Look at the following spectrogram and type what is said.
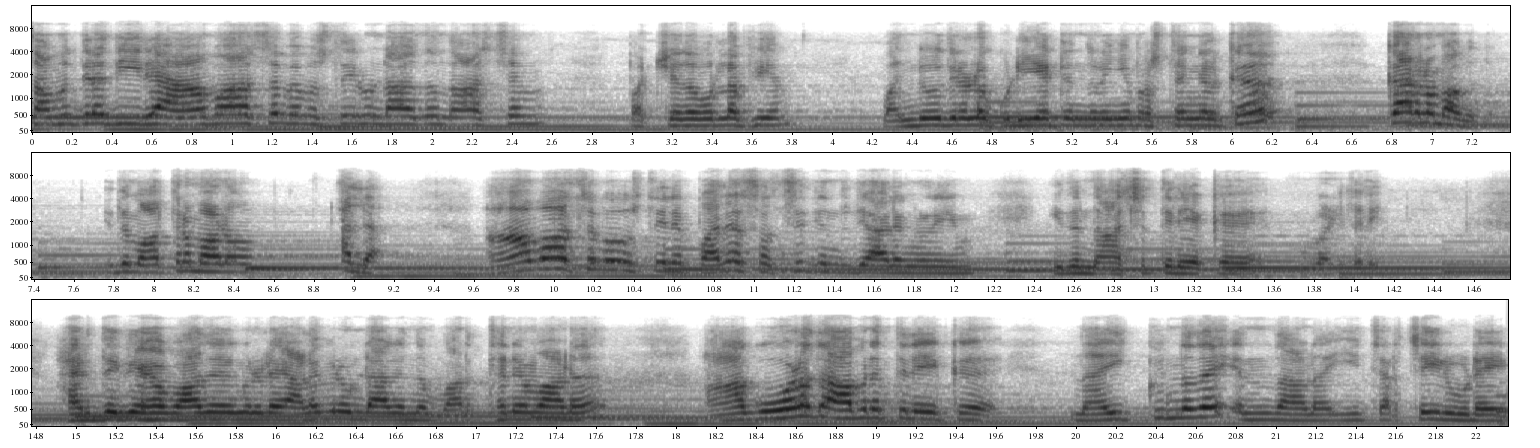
സമുദ്രതീര ആവാസ വ്യവസ്ഥയിൽ ഉണ്ടാകുന്ന നാശം ഭക്ഷ്യദൗർലഭ്യം വൻതോതിലുള്ള കുടിയേറ്റം തുടങ്ങിയ പ്രശ്നങ്ങൾക്ക് കാരണമാകുന്നു. ഇത് മാത്രമാണോ? അല്ല. ആവാസ വ്യവസ്ഥയിലെ പല സസ്യജന്തുജാലങ്ങളെയും ഇത് നാശത്തിലേക്ക് വഴിതെളി ഹരിതഗ്രഹ വാതകങ്ങളുടെ അളവിലുണ്ടാകുന്ന വർധനമാണ് ആഗോള താപനത്തിലേക്ക് നയിക്കുന്നത് എന്നതാണ് ഈ ചർച്ചയിലൂടെ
